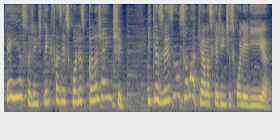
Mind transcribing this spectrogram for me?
que é isso, a gente tem que fazer escolhas pela gente. E que às vezes não são aquelas que a gente escolheria,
